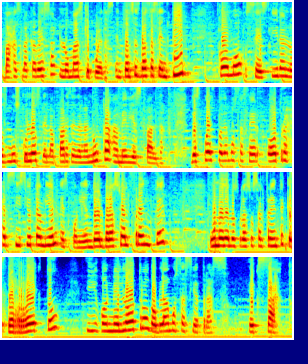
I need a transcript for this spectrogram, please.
Bajas la cabeza lo más que puedas. Entonces vas a sentir cómo se estiran los músculos de la parte de la nuca a media espalda. Después podemos hacer otro ejercicio también, es poniendo el brazo al frente, uno de los brazos al frente que esté recto y con el otro doblamos hacia atrás. Exacto.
